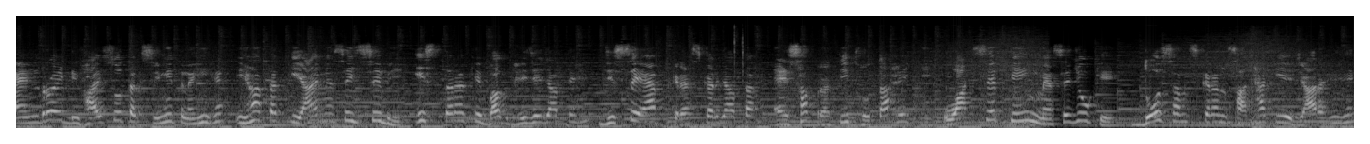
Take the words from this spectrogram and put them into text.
एंड्रॉइड डिवाइसों तक सीमित नहीं है। यहाँ तक कि आई मैसेज से भी इस तरह के बग भेजे जाते हैं, जिससे ऐप क्रैश कर जाता है। ऐसा प्रतीत होता है कि व्हाट्सएप के इन मैसेजों के दो संस्करण साझा किए जा रहे हैं।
